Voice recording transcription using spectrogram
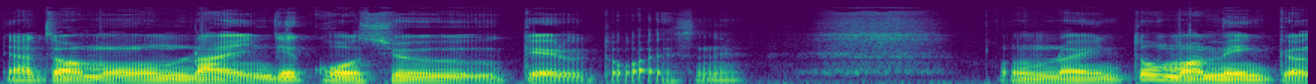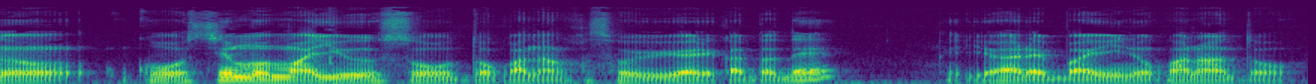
で、あとはもうオンラインで講習受けるとかですね。オンラインと、まあ、免許の講習も、まあ、郵送とかなんかそういうやり方でやればいいのかなと。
